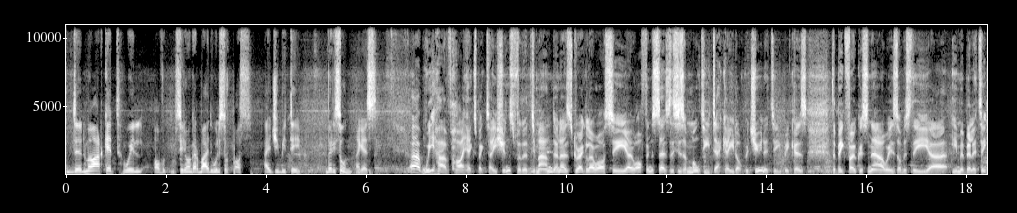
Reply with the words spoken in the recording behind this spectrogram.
the market will of silicon carbide will surpass IGBT very soon i guess. Uh, we have high expectations for the demand, and as Gregg Lowe, our CEO, often says, this is a multi decade opportunity because the big focus now is obviously uh, e mobility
